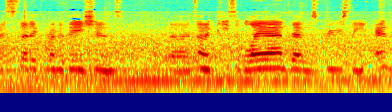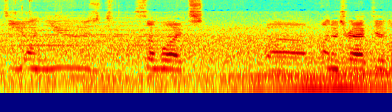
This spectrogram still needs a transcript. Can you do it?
aesthetic renovations. Uh, it's on a piece of land that was previously empty, unused, somewhat uh, unattractive.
